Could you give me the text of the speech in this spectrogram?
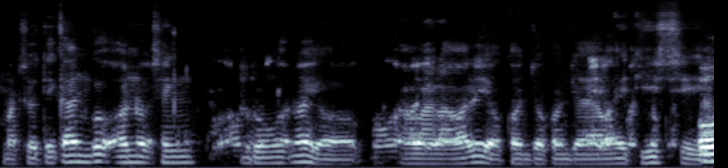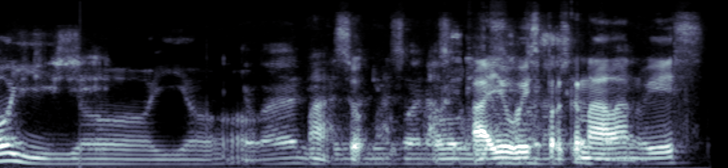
maksudnya kan kok ono sing ngrungokno ya awal-awal ya kanca-kanca awake dhisik. Oh iya, iya. Ya kan, Masuk Ayo wis perkenalan wis.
